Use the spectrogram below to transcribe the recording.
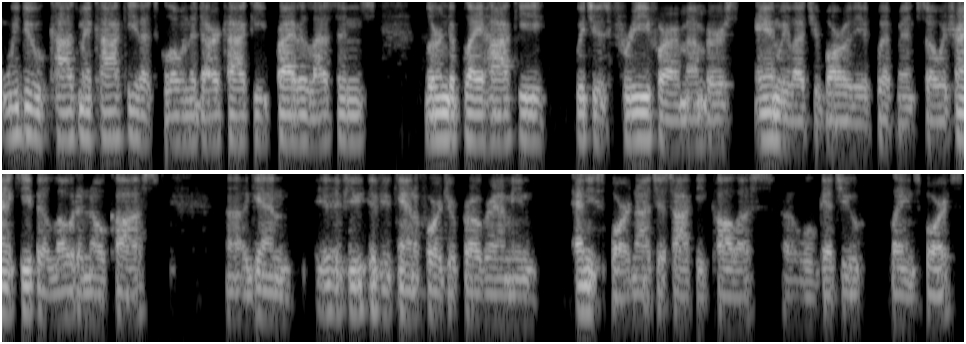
We do cosmic hockey, that's glow in the dark hockey, private lessons, learn to play hockey, which is free for our members, and we let you borrow the equipment. So we're trying to keep it low to no cost. Uh, again, if you if you can't afford your programming, any sport, not just hockey, call us. Uh, we'll get you playing sports.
